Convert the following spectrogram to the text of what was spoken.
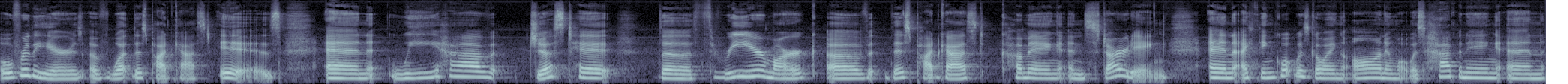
over the years of what this podcast is. And we have just hit the three year mark of this podcast coming and starting. And I think what was going on and what was happening, and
